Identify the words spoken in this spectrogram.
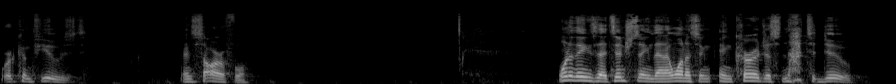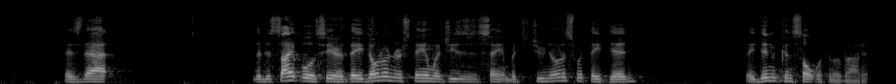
we're confused and sorrowful. One of the things that's interesting that I want to encourage us not to do is that the disciples here, they don't understand what Jesus is saying, but did you notice what they did? They didn't consult with him about it.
